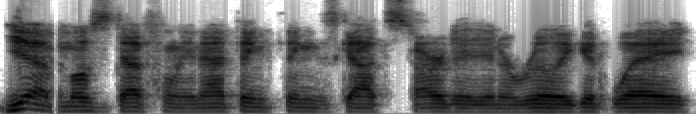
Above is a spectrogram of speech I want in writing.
Yeah, most definitely. And I think things got started in a really good way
